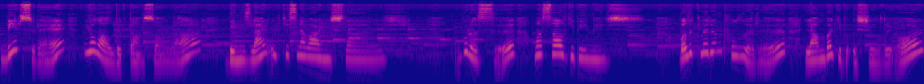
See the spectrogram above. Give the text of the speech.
Bir süre yol aldıktan sonra denizler ülkesine varmışlar. Burası masal gibiymiş. Balıkların pulları lamba gibi ışıldıyor,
